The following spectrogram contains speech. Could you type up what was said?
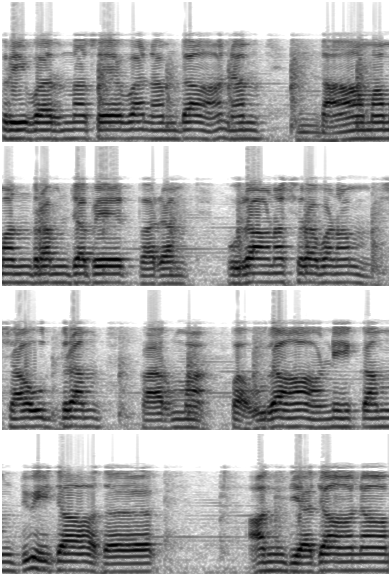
त्रिवर्णसेवनं दानं नाममन्त्रं जपेत्परं पुराणश्रवणं शौद्रं कर्म पौराणिकं द्विजाद अन्त्यजानां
